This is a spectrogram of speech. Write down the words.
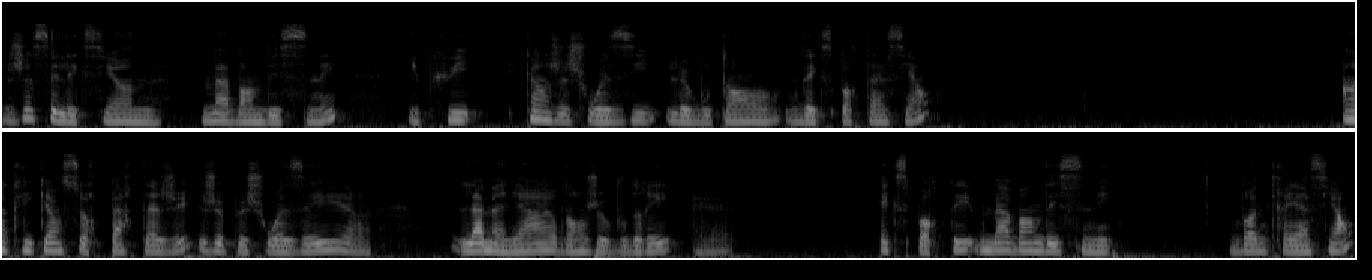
je sélectionne ma bande dessinée et puis quand je choisis le bouton d'exportation, en cliquant sur Partager, je peux choisir la manière dont je voudrais euh, exporter ma bande dessinée. Bonne création!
